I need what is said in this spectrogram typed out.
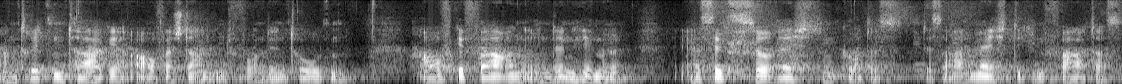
am dritten Tage auferstanden von den Toten, aufgefahren in den Himmel. Er sitzt zur Rechten Gottes, des allmächtigen Vaters.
